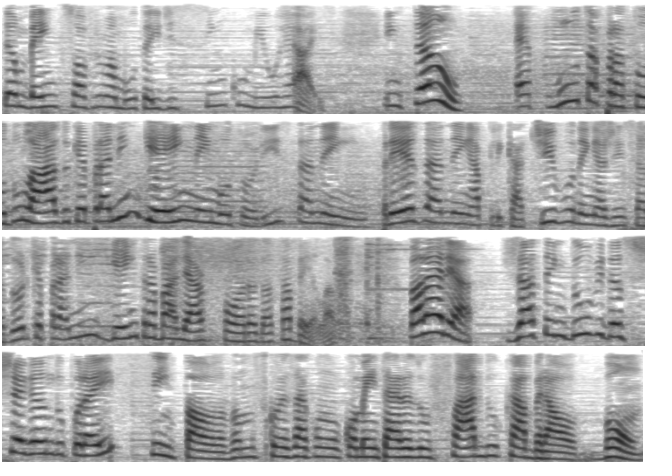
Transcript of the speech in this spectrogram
também sofre uma multa aí de 5 mil reais. Então, é multa para todo lado, que é para ninguém, nem motorista, nem empresa, nem aplicativo, nem agenciador, que é para ninguém trabalhar fora da tabela. Valéria, já tem dúvidas chegando por aí? Sim, Paula. Vamos começar com o comentário do Fábio Cabral. Bom,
